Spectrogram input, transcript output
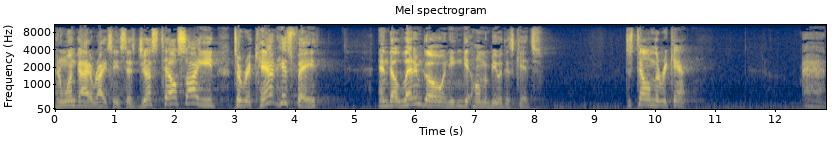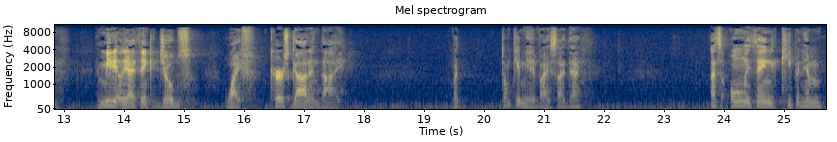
And one guy writes and he says, "Just tell Saeed to recant his faith, and they'll let him go, and he can get home and be with his kids." Just tell him to recant. Man, immediately I think Job's wife. Curse God and die. But don't give me advice like that. That's the only thing keeping him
